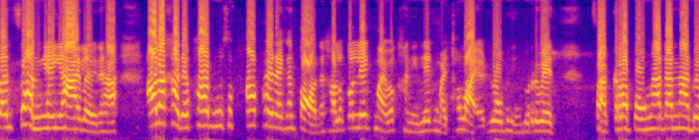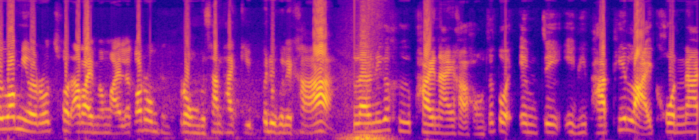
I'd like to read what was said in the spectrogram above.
สั้นๆ ง่ายๆเลยนะคะเอาละค่ะเดี๋ยวพาดูสภาพภายในกันต่อนะคะ แล้วก็เลขหมายว่าคันนี้เลขหมายเท่าไหร่รวมไปถึงบริเวณ ฝากกระโปรงหน้าด้านหน้าด้วยว่ามีรถชนอะไรมาไหมแล้วก็รวมถึงโปรโมชั่นทากิฟไปดูกันเลยค่ะ แล้วนี่ก็คือภายในค่ะของเจ้าตัว MG EP Plus ที่หลายคนนะ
